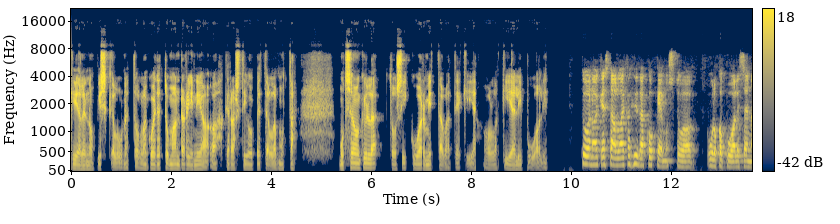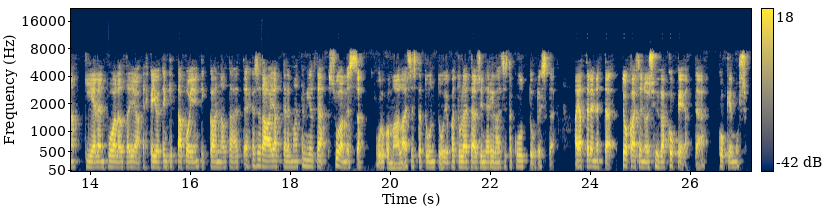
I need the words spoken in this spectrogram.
kielen opiskeluun, että ollaan koetettu mandariinia ahkerasti opetella, mutta, mutta se on kyllä tosi kuormittava tekijä olla kielipuoli. Tuo on oikeastaan ollut aika hyvä kokemus tuo ulkopuolisena kielen puolelta ja ehkä joidenkin tapojenkin kannalta, että ehkä se saa ajattelemaan, että miltä Suomessa ulkomaalaisesta tuntuu, joka tulee täysin erilaisesta kulttuurista. Ajattelen, että jokaisen olisi hyvä kokea tämä kokemus,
